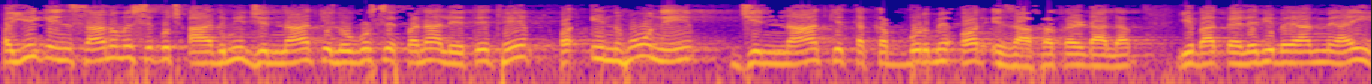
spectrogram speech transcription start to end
اور یہ کہ انسانوں میں سے کچھ آدمی جنات کے لوگوں سے پناہ لیتے تھے اور انہوں نے جنات کے تکبر میں اور اضافہ کر ڈالا۔ یہ بات پہلے بھی بیان میں آئی۔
